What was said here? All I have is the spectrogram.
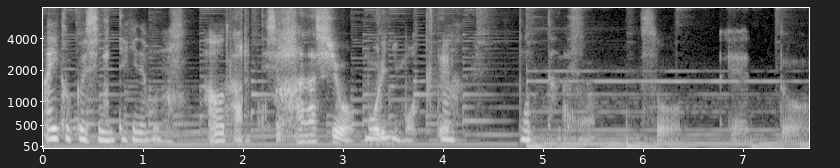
愛国心的なものを羽織あってしまう。話を森に持って、あ持ったんです。そう。えーっと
